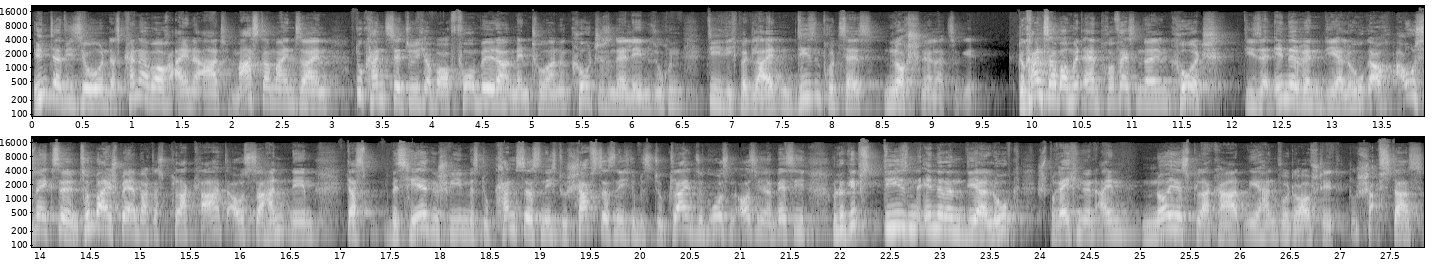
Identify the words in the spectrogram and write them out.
Intervision, das kann aber auch eine Art Mastermind sein. Du kannst natürlich aber auch Vorbilder, Mentoren und Coaches in dein Leben suchen, die dich begleiten, diesen Prozess noch schneller zu gehen. Du kannst aber auch mit einem professionellen Coach diese inneren Dialoge auch auswechseln. Zum Beispiel einfach das Plakat aus der Hand nehmen, das bisher geschrieben ist, du kannst das nicht, du schaffst das nicht, du bist zu klein, zu groß und aussehen wie Bessie. Und du gibst diesen inneren Dialog sprechenden ein neues Plakat in die Hand, wo drauf steht, du schaffst das.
